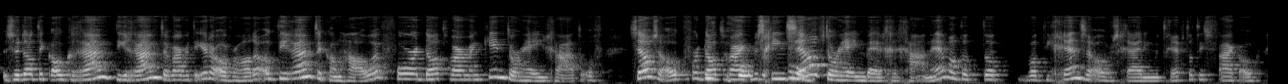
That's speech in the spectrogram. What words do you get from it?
zodat ik ook ruimte, die ruimte waar we het eerder over hadden, ook die ruimte kan houden voor dat waar mijn kind doorheen gaat. Of zelfs ook voor dat waar ik misschien zelf doorheen ben gegaan. Hè? Want dat, dat, wat die grenzenoverschrijding betreft, dat is vaak ook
